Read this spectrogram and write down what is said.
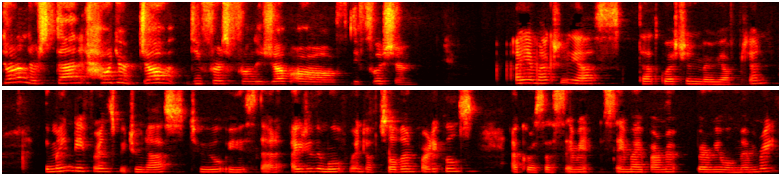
don't understand how your job differs from the job of diffusion. I am actually asked that question very often. The main difference between us two is that I do the movement of solvent particles across a semi permeable membrane,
